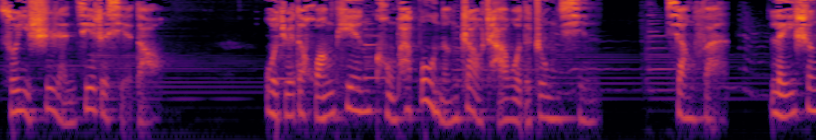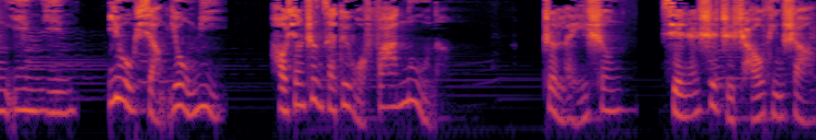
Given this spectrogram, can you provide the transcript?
所以诗人接着写道：“我觉得皇天恐怕不能照察我的忠心，相反，雷声阴阴，又响又密，好像正在对我发怒呢。这雷声显然是指朝廷上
